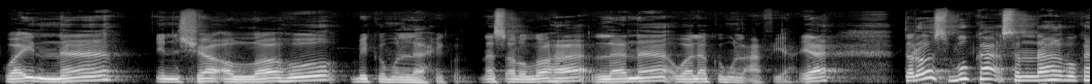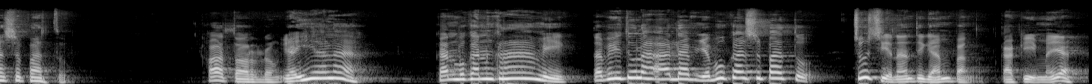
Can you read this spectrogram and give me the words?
wa inna insyaallahu bikumul lahikun. Nas'alullaha lana walakumul afiyah. Ya. Terus buka sendal, buka sepatu. Kotor dong. Ya iyalah. Kan bukan keramik. Tapi itulah adabnya. Buka sepatu. Cuci nanti gampang. Kaki mah ya.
